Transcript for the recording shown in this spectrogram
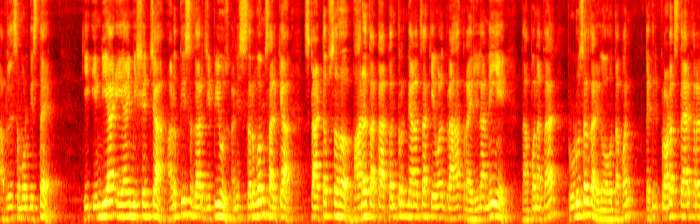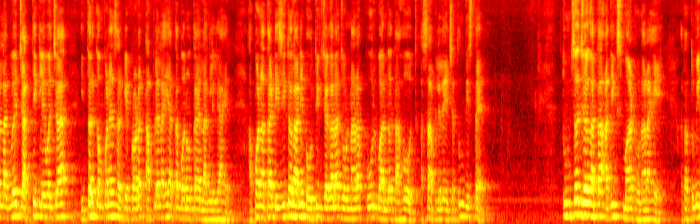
आपल्याला समोर दिसतं आहे की इंडिया ए आय मिशनच्या अडतीस हजार जी पी यूज आणि सर्वम सारख्या स्टार्टअपसह भारत आता तंत्रज्ञानाचा केवळ ग्राहक राहिलेला नाही आहे तर आपण आता प्रोड्युसर झालेलो आहोत. आपण काहीतरी प्रॉडक्ट्स तयार करायला लागलोय. जागतिक लेवलच्या इतर कंपन्यांसारखे प्रॉडक्ट आपल्यालाही आता बनवता यायला लागलेले आहेत. आपण आता डिजिटल आणि भौतिक जगाला जोडणारा पूल बांधत आहोत असं आपल्याला याच्यातून दिसतंय. तुमचं जग आता अधिक स्मार्ट होणार आहे. आता तुम्ही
